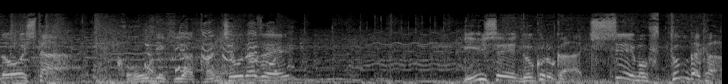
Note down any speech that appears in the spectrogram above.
どうしたどうした攻撃が単調だぜ理性どころか知性も吹っ飛んだか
